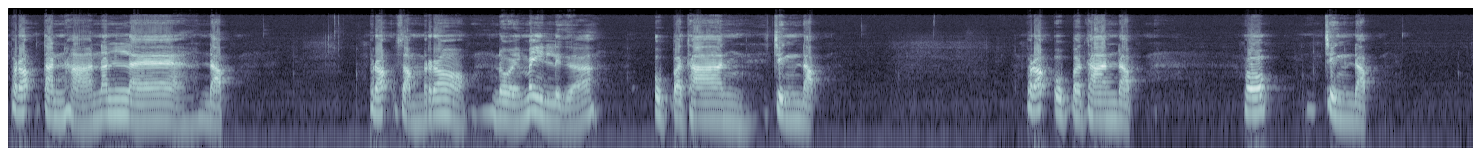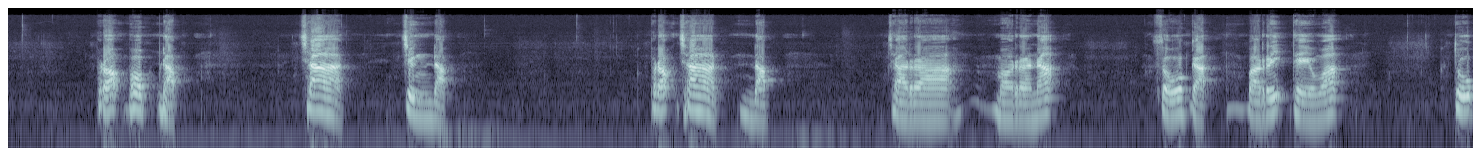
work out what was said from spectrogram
เพราะตัณหานั้นแล ดับ เพราะสำรอกโดยไม่เหลือ อุปทานจึงดับ เพราะอุปทานดับภพจึงดับ เพราะภพดับ ชาติจึงดับ เพราะชาติดับ ชารามรณะ โสกะ ปริเทวะ ทุก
